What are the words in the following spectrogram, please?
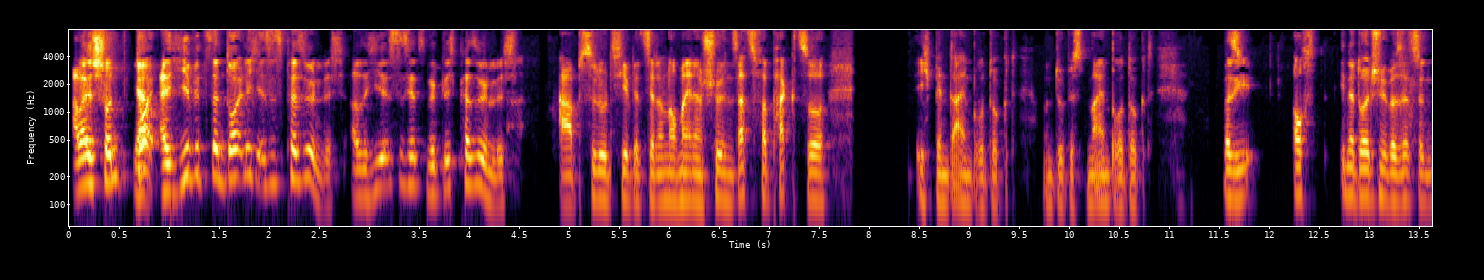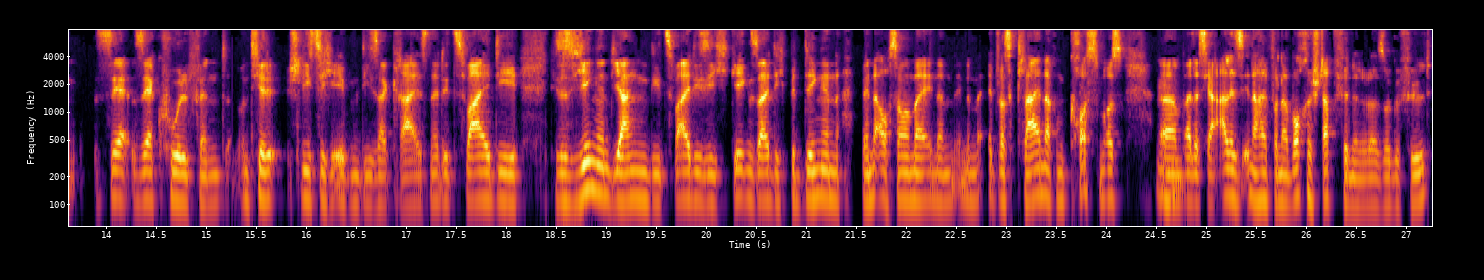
Aber es ist schon, ja. also hier wird's dann deutlich, es ist persönlich. Also hier ist es jetzt wirklich persönlich. Absolut. Hier wird's ja dann nochmal in einen schönen Satz verpackt, so, ich bin dein Produkt und du bist mein Produkt. Was ich auch in der deutschen Übersetzung sehr, sehr cool finde. Und hier schließt sich eben dieser Kreis. Ne? Die zwei, die, dieses Yin und Yang, die zwei, die sich gegenseitig bedingen, wenn auch, sagen wir mal, in einem, in einem etwas kleineren Kosmos, mhm. äh, weil das ja alles innerhalb von einer Woche stattfindet oder so gefühlt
